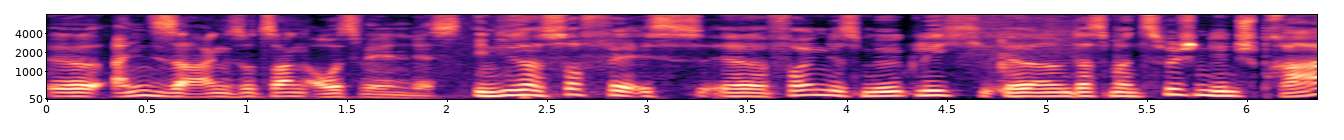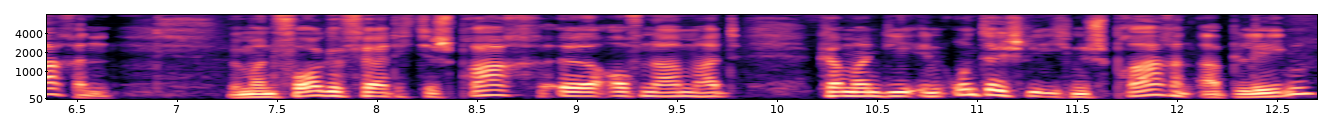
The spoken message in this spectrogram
äh, Ansagen sozusagen auswählen lässt. In dieser Software ist Folgendes möglich, dass man zwischen den Sprachen, wenn man vorgefertigte Sprachaufnahmen hat, kann man die in unterschiedlichen Sprachen ablegen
